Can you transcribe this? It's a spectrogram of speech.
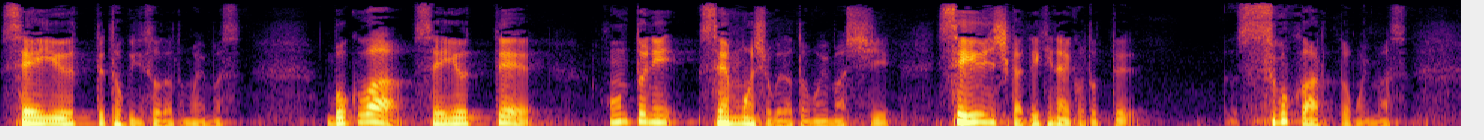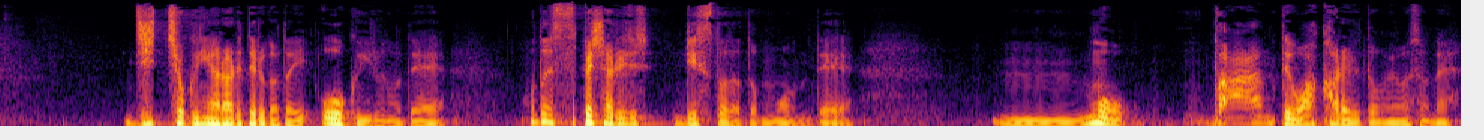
声優って特にそうだと思います。僕は声優って本当に専門職だと思いますし声優にしかできないことってすごくあると思います。実直にやられてる方多くいるので本当にスペシャリストだと思うんでうんもうバーンって分かれると思いますよね。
